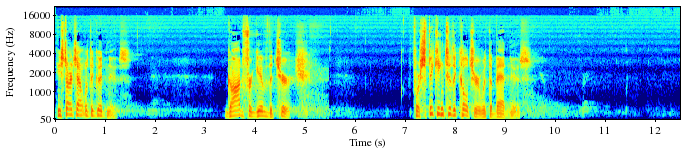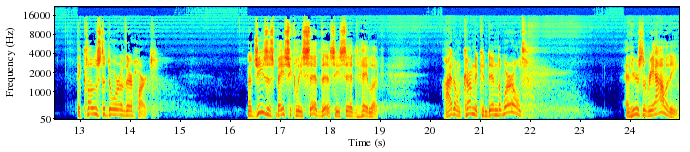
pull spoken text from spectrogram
He starts out with the good news. God forgive the church for speaking to the culture with the bad news. They closed the door of their heart. Now, Jesus basically said this He said, Hey, look, I don't come to condemn the world. And here's the reality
